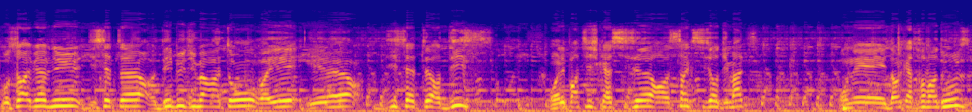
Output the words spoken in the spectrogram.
Bonsoir et bienvenue, 17h, début du marathon, vous voyez, il est l'heure, 17h10. On est parti jusqu'à 6h, 5, 6h du mat. On est dans le 92,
